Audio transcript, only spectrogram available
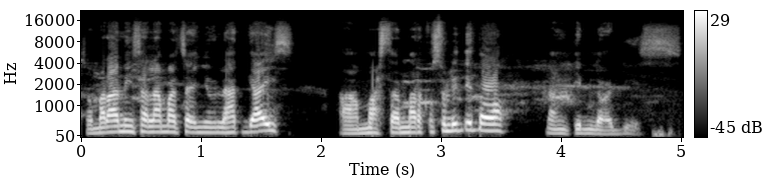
So maraming salamat sa inyong lahat guys. Ah, Master Marcos ulit ito ng Team Logis.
